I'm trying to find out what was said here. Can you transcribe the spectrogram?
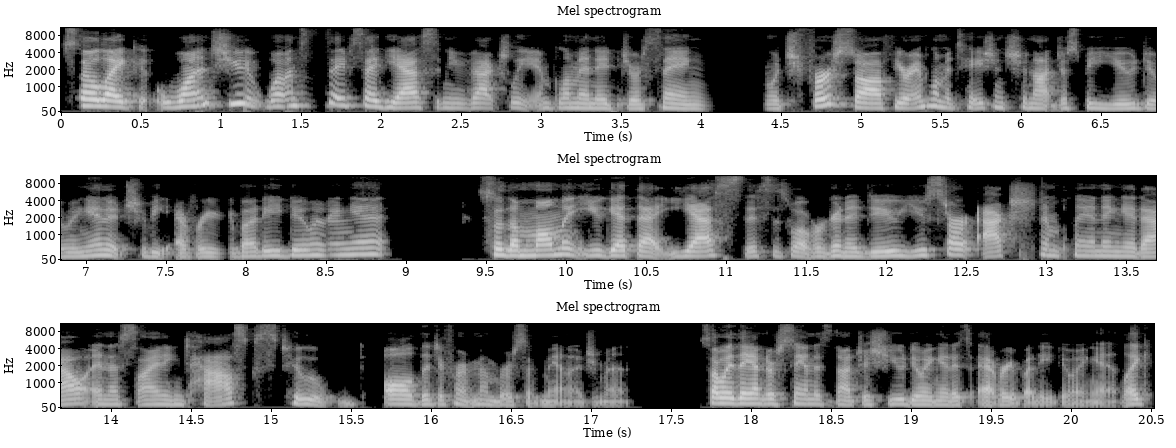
So like once you once they've said yes and you've actually implemented your thing which first off your implementation should not just be you doing it it should be everybody doing it. So the moment you get that, yes, this is what we're going to do, you start action planning it out and assigning tasks to all the different members of management. So they understand it's not just you doing it, it's everybody doing it. Like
